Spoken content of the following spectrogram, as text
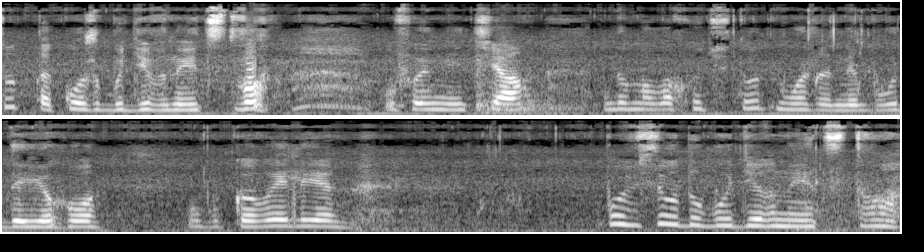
Тут також будівництво у Фоміча. Думала, хоч тут може не буде його. У Буковелі повсюду будівництво.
